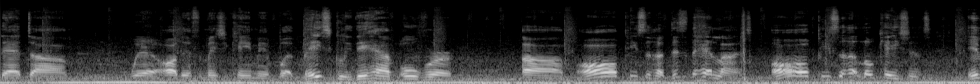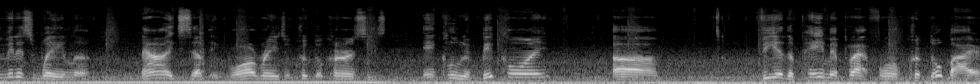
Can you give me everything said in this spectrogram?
that um, where all the information came in. But basically, they have over um, all Pizza Hut. This is the headlines. All Pizza Hut locations in Venezuela now accept a broad range of cryptocurrencies, including Bitcoin, um, via the payment platform Crypto Buyer,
